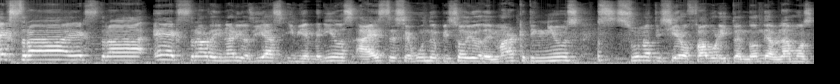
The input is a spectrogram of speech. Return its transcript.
Extra, extra, extraordinarios días y bienvenidos a este segundo episodio de Marketing News, su noticiero favorito en donde hablamos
